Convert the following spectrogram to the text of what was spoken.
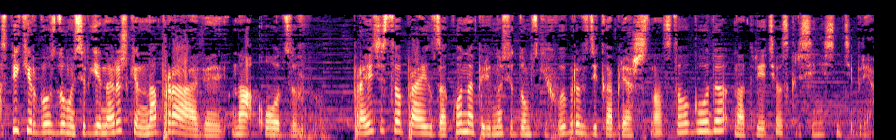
Спикер Госдумы Сергей Нарышкин направил на отзыв правительство проект закона о переносе думских выборов с декабря 2016 года на 3 воскресенье сентября.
